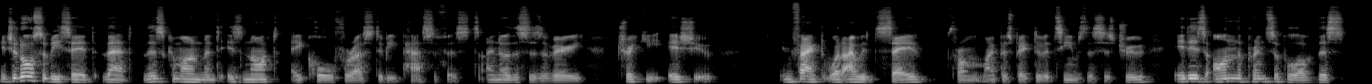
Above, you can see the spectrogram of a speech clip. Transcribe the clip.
It should also be said that this commandment is not a call for us to be pacifists. I know this is a very tricky issue. In fact, what I would say, from my perspective, it seems this is true, it is on the principle of this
